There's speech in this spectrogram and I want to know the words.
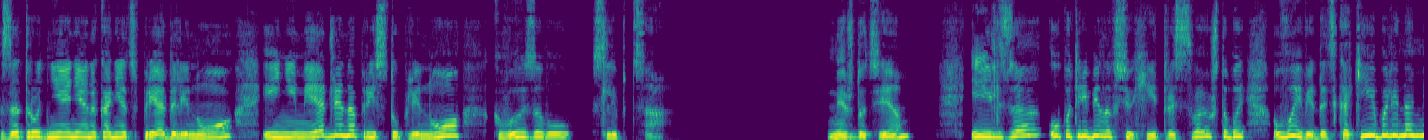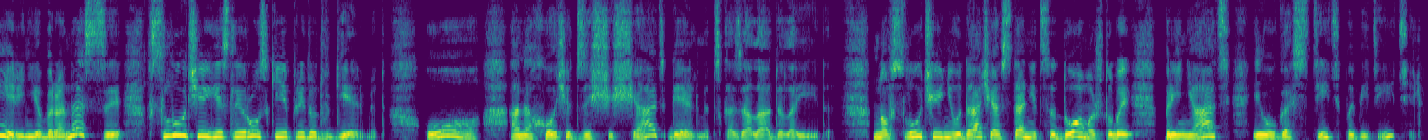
Затруднение, наконец, преодолено и немедленно приступлено к вызову слепца. Между тем, Ильза употребила всю хитрость свою, чтобы выведать, какие были намерения баронессы в случае, если русские придут в Гельмет. «О, она хочет защищать Гельмет», — сказала Аделаида, «но в случае неудачи останется дома, чтобы принять и угостить победителя».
